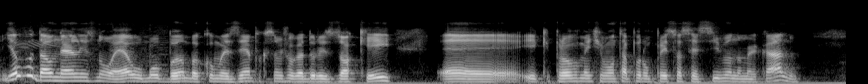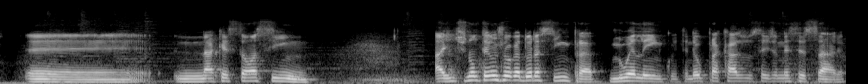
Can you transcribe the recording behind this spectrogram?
E eu vou dar o Nerlens Noel, o Mobamba como exemplo, que são jogadores ok é, e que provavelmente vão estar por um preço acessível no mercado. É, na questão assim, a gente não tem um jogador assim para no elenco, entendeu? Para caso seja necessário.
